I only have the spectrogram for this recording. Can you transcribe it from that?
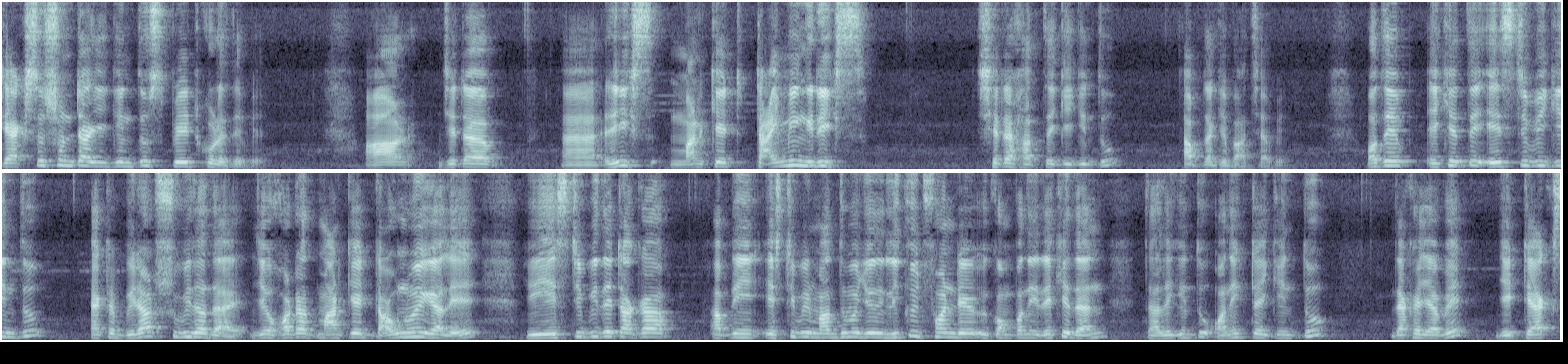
ট্যাক্সেশনটাকে কিন্তু স্প্রেড করে দেবে। আর যেটা রিক্স মার্কেট টাইমিং রিক্স সেটার হাত থেকে কিন্তু আপনাকে বাঁচাবে। অতএব এক্ষেত্রে এসটিপি কিন্তু একটা বিরাট সুবিধা দেয় যে হঠাৎ মার্কেট ডাউন হয়ে গেলে এই এসটিপিতে টাকা আপনি এসটিপির মাধ্যমে যদি লিকুইড ফান্ডে ওই কোম্পানি রেখে দেন, তাহলে কিন্তু অনেকটাই কিন্তু দেখা যাবে যে ট্যাক্স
